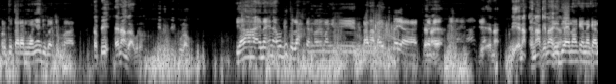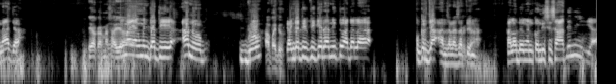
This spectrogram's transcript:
Perputaran uangnya juga cepat. Tapi enak nggak bro? Hidup di pulau? Ya enak-enak begitulah. Karena memang ini tanah lain kita ya kita Enak kayak enak-enak di aja enak di enak-enakin aja? jadi enak-enakan aja. Ya karena saya cuma yang menjadi anu bro apa itu? yang jadi pikiran itu adalah pekerjaan salah satunya. Kalau dengan kondisi saat ini ya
